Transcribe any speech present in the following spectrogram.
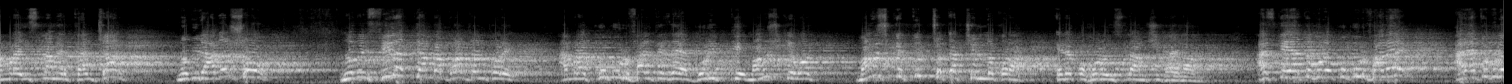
আমরা ইসলামের কালচার নবীর আদর্শ, নবীর সিরাতকে আমরা বর্জন করে আমরা কুকুর ফালতে যায়, গরিবকে, মানুষকে মানুষকে তুচ্ছ তাচ্ছিল্য করা, এটা কখনো ইসলাম শিখায় না। আজকে এতগুলো কুকুর ফালে আর এতগুলো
